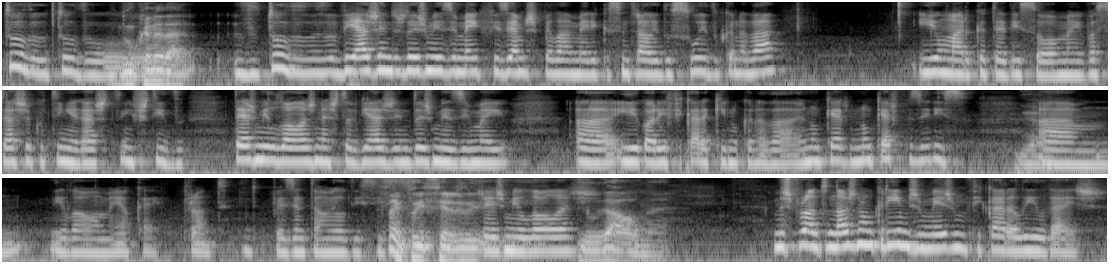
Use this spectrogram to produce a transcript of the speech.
tudo, tudo. No Canadá? De tudo, da viagem dos dois meses e meio que fizemos pela América Central e do Sul e do Canadá. E o Marco até disse ao homem: Você acha que eu tinha gasto, investido 10 mil dólares nesta viagem de dois meses e meio ah, e agora ia ficar aqui no Canadá? Eu não quero, não quero fazer isso. Yeah. Um, e lá o homem, ok, pronto. Depois então ele disse isso. Bem, podia ser 3 mil dólares. ilegal, não é? Mas pronto, nós não queríamos mesmo ficar ali ilegais.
